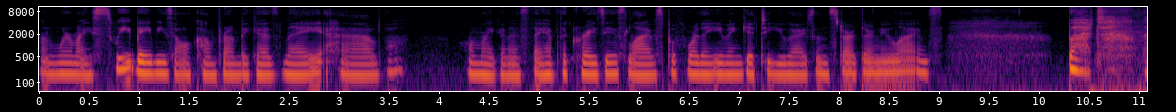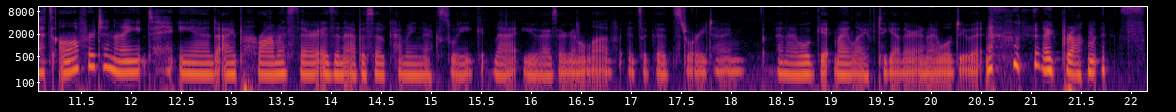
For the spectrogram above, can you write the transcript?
on where my sweet babies all come from because they have, oh my goodness, they have the craziest lives before they even get to you guys and start their new lives. But that's all for tonight, and I promise there is an episode coming next week that you guys are going to love. It's a good story time, and I will get my life together and I will do it. I promise.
